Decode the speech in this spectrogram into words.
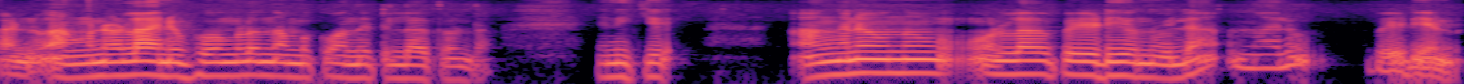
അങ്ങനെയുള്ള അനുഭവങ്ങളും നമുക്ക് വന്നിട്ടില്ലാത്തതുകൊണ്ടാണ് എനിക്ക് അങ്ങനെ ഒന്നും ഉള്ള പേടിയൊന്നുമില്ല. എന്നാലും പേടിയുണ്ട്.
